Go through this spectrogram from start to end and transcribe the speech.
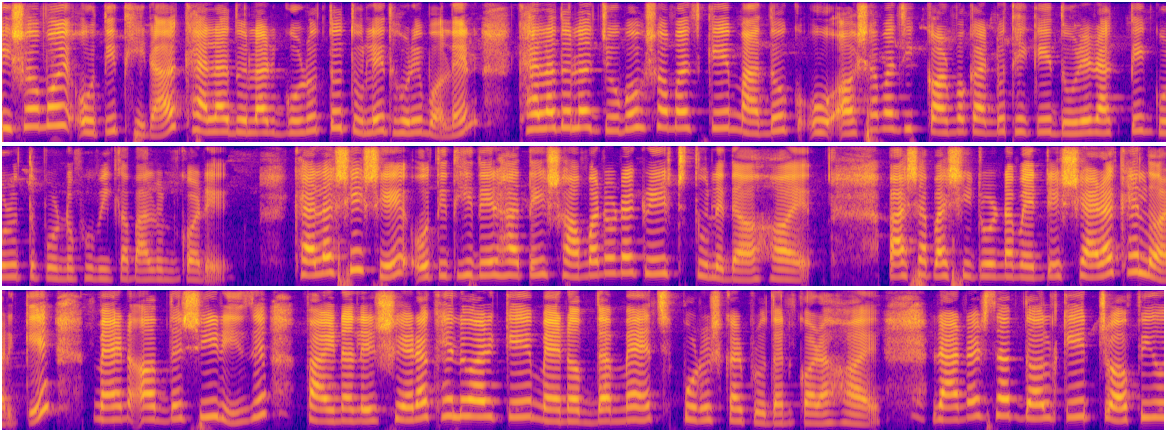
এই সময় অতিথিরা খেলাধুলার গুরুত্ব তুলে ধরে বলেন খেলাধুলা যুব সমাজকে মাদক ও অসামাজিক কর্মকাণ্ড থেকে দূরে রাখতে গুরুত্বপূর্ণ ভূমিকা পালন করে। খেলা শেষে অতিথিদের হাতে সম্মাননা ক্রেস্ট তুলে দেওয়া হয়। পাশাপাশি টুর্নামেন্টের সেরা খেলোয়াড়কে ম্যান অব দ্য সিরিজ ফাইনালের সেরা খেলোয়াড়কে ম্যান অব দ্য ম্যাচ পুরস্কার প্রদান করা হয়। রানার্স আপ দলকে ট্রফি ও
